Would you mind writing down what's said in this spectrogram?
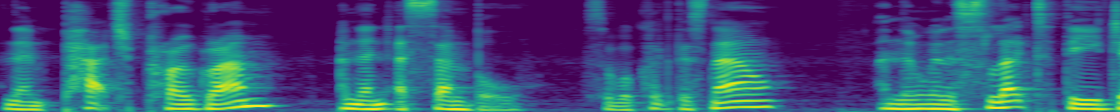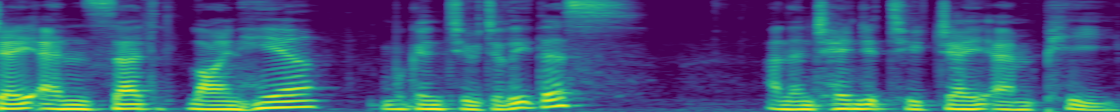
and then patch program and then assemble. So we'll click this now and then we're going to select the JNZ line here. We're going to delete this and then change it to JMP.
